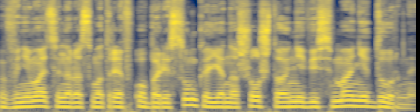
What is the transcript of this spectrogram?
Внимательно рассмотрев оба рисунка, я нашел, что они весьма недурны.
